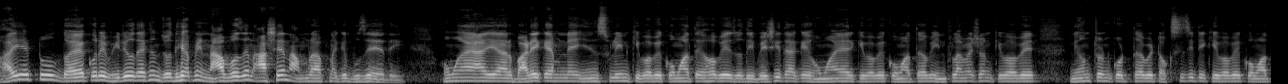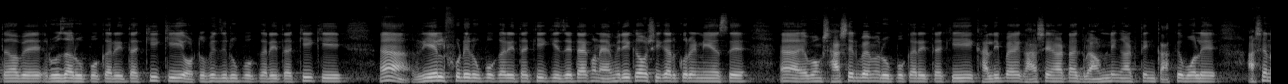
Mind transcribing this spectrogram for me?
ভাই, একটু দয়া করে ভিডিও দেখেন, যদি আপনি না বোঝেন, আসেন, আমরা আপনাকে বুঝিয়ে দিই। হোমায়ার বাড়ে কেমনে ইনসুলিন কীভাবে কমাতে হবে, যদি বেশি থাকে হোমায়ার কীভাবে কমাতে হবে ইনফ্লামেশন কীভাবে নিয়ন্ত্রণ করতে হবে টক্সিসিটি কীভাবে কমাতে হবে, রোজার উপকারিতা কি কি অটোফেজির উপকারিতা কি কি হ্যাঁ রিয়েল ফুডের উপকারিতা কি কি, যেটা এখন আমেরিকাও স্বীকার করে নিয়েছে হ্যাঁ এবং শ্বাসের ব্যায়ামের উপকারিতা কি, খালি পায়ে ঘাসে হাঁটা গ্রাউন্ডিং আর্থিং কাকে বলে, আসেন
